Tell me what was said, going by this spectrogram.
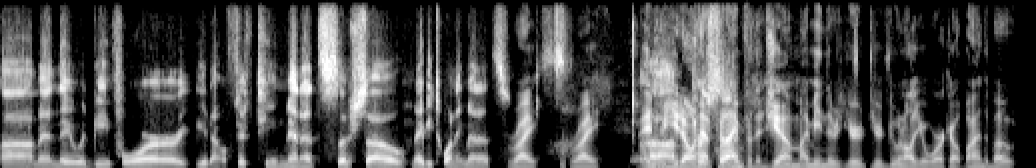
um, and they would be for you know 15 minutes or so, maybe 20 minutes. Right, right. And um, you don't have time for the gym. I mean, you're you're doing all your workout behind the boat.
